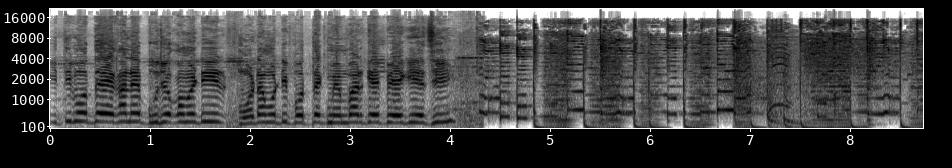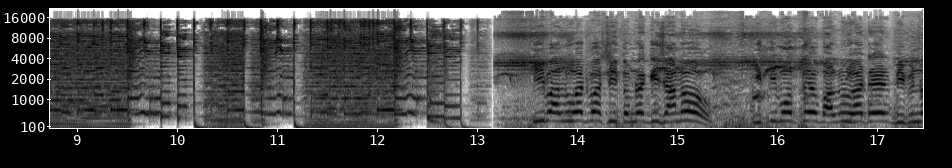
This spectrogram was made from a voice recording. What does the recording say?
ইতিমধ্যে এখানে পুজো কমিটির মোটামুটি প্রত্যেক মেম্বারকে পেয়ে গিয়েছি। কি বালুরঘাটবাসী, তোমরা কি জানো? ইতিমধ্যে বালুরঘাটের বিভিন্ন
